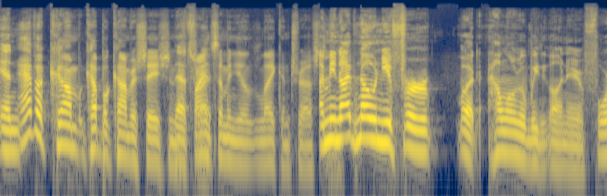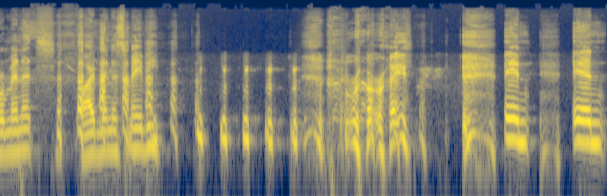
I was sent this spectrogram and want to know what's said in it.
and Have a com- couple conversations. That's Find right. someone you like and trust. I mean, I've known you for what? How long have we gone here? Four minutes? Five minutes, maybe? right? And and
